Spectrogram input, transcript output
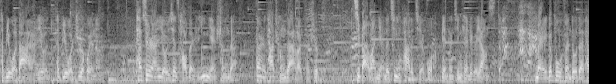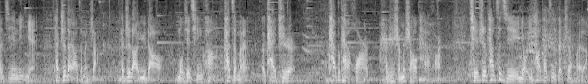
他比我大呀，有他比我智慧呢。他虽然有一些草本是一年生的，但是它承载了可是。几百万年的进化的结果，变成今天这个样子的，每个部分都在它的基因里面。它知道要怎么长，它知道遇到某些情况它怎么开枝，开不开花，还是什么时候开花。其实它自己有一套它自己的智慧的。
